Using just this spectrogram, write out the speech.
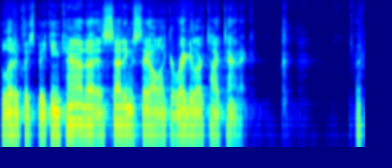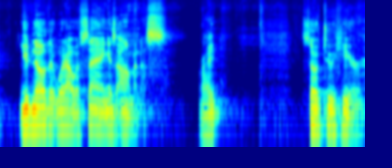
politically speaking, Canada is setting sail like a regular Titanic, you'd know that what I was saying is ominous, right? So to here,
